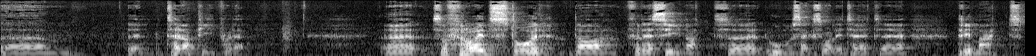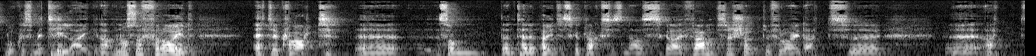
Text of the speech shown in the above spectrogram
um, en terapi på det. Eh, så Freud står da for det synet at eh, homoseksualitet er primært noe som er tilegnet. Men også Freud, etter hvert eh, som den terapeutiske praksisen har skrevet fram, så skjønte Freud at, at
